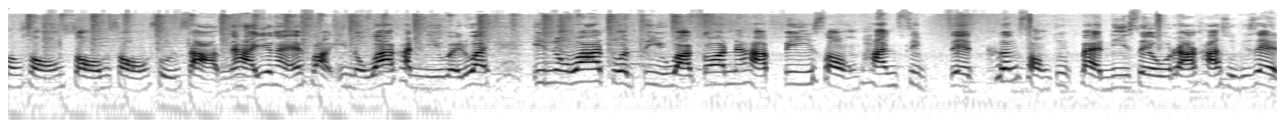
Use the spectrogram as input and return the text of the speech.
2 2 2 2 0 3 นะคะ ยังไงไอ้ฝากอินโนวาคันนี้ไว้ด้วยอินโนวาตัว G w a g o n นะคะ ปี 2017 เครื่อง 2.8 ดีเซล ราคาสุดพิเศษ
